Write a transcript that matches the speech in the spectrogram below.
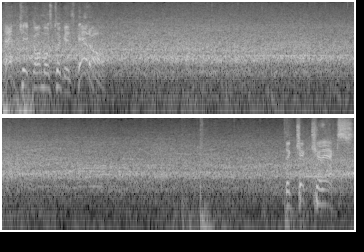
That kick almost took his head off. The kick connects.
